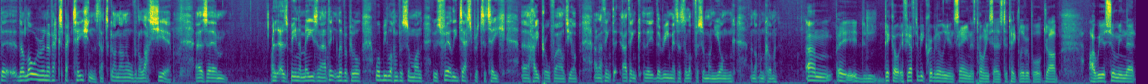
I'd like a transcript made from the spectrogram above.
the, the lowering of expectations that's gone on over the last year as um, has- been amazing. I think Liverpool will be looking for someone who's fairly desperate to take a high-profile job, and I think that, I think the, the remit is to look for someone young and up and coming. Um, uh, Dicko, if you have to be criminally insane, as Tony says, to take the Liverpool job, are we assuming that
